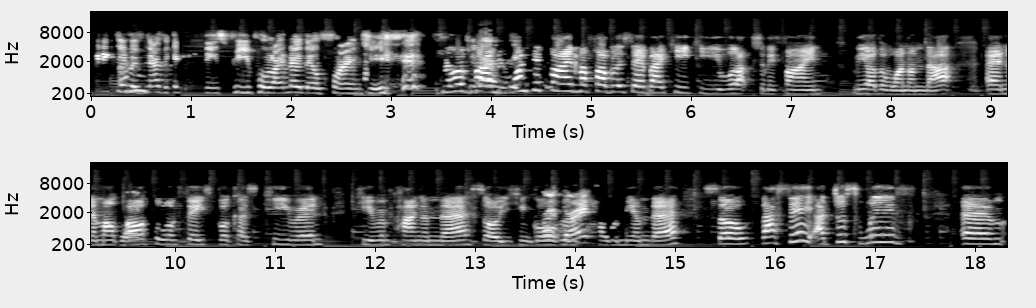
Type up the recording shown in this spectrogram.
Pretty good with navigating these people. I know they'll find you. Find. Once you find my Fabulous Hair by Kiki, you will actually find me other one on that. And I'm Right. also on Facebook as Kieran, Kieran Pang on there. So you can go Right, over right. and follow me on there. So that's it. I just live um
